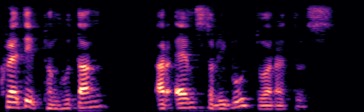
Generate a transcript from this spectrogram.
kredit penghutang RM1200.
